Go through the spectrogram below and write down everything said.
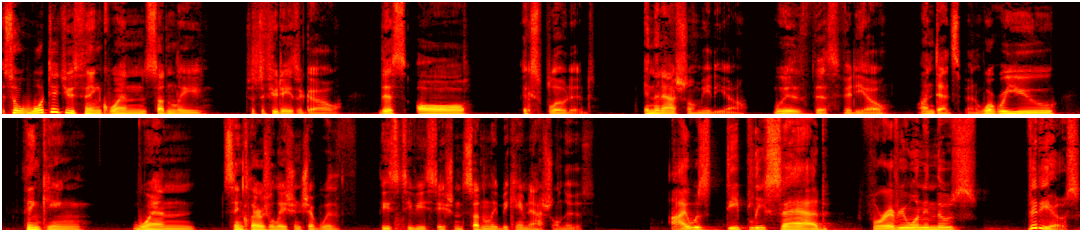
So, what did you think when suddenly, just a few days ago, this all exploded in the national media with this video on Deadspin? What were you thinking when Sinclair's relationship with these TV stations suddenly became national news? I was deeply sad for everyone in those videos.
